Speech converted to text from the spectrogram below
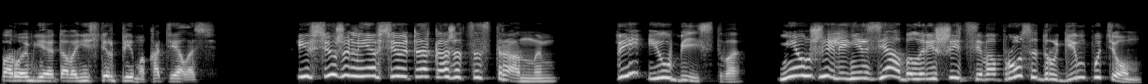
порой мне этого нестерпимо хотелось. И все же мне все это кажется странным. Ты и убийство. Неужели нельзя было решить все вопросы другим путем?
